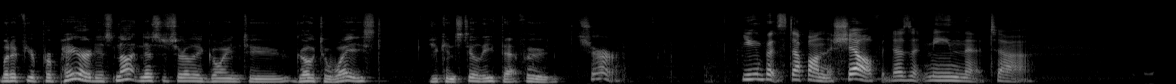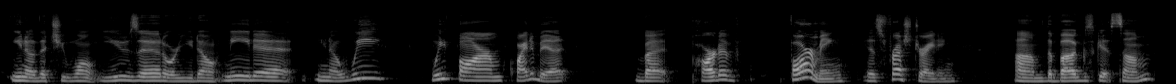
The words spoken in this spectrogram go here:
But if you're prepared, it's not necessarily going to go to waste. You can still eat that food. Sure. You can put stuff on the shelf. It doesn't mean that, uh, you know, that you won't use it or you don't need it. You know, we we farm quite a bit, but part of farming is frustrating. Um, the bugs get some,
